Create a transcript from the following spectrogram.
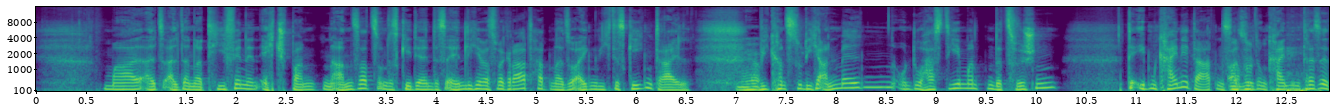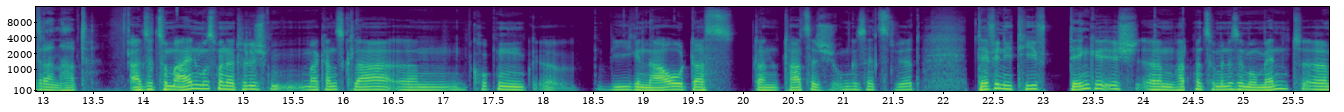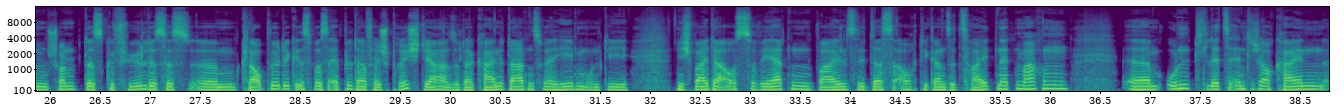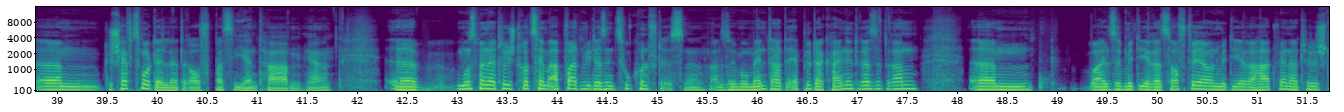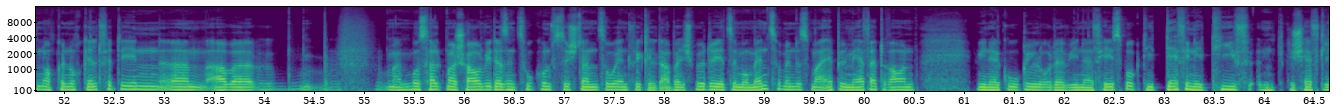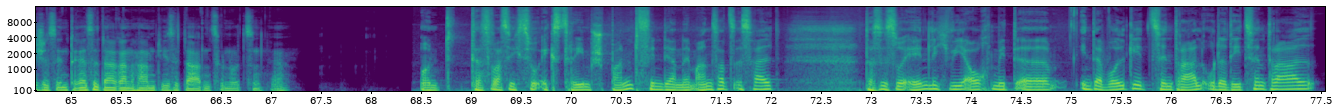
mal als Alternative einen echt spannenden Ansatz und es geht ja in das Ähnliche, was wir gerade hatten, also eigentlich das Gegenteil. Ja. Wie kannst du dich anmelden und du hast jemanden dazwischen, der eben keine Daten sammelt also, und kein Interesse dran hat? Also zum einen muss man natürlich mal ganz klar ähm, gucken, äh, wie genau das dann tatsächlich umgesetzt wird. Definitiv denke ich, ähm, hat man zumindest im Moment ähm, schon das Gefühl, dass es ähm, glaubwürdig ist, was Apple da verspricht, ja, also da keine Daten zu erheben und die nicht weiter auszuwerten, weil sie das auch die ganze Zeit nicht machen ähm, und letztendlich auch kein ähm, Geschäftsmodell darauf basierend haben, ja. Äh, muss man natürlich trotzdem abwarten, wie das in Zukunft ist. Ne? Also im Moment hat Apple da kein Interesse dran. Ähm, weil sie mit ihrer Software und mit ihrer Hardware natürlich noch genug Geld verdienen, ähm, aber man muss halt mal schauen, wie das in Zukunft sich dann so entwickelt. Aber ich würde jetzt im Moment zumindest mal Apple mehr vertrauen, wie in der Google oder wie in der Facebook, die definitiv ein geschäftliches Interesse daran haben, diese Daten zu nutzen. Ja. Und das, was ich so extrem spannend finde an dem Ansatz, ist halt, das ist so ähnlich wie auch mit äh, in der Wolke zentral oder dezentral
